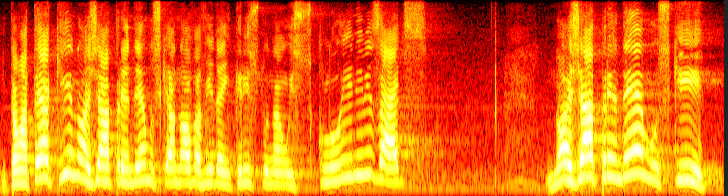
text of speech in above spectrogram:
Então, até aqui nós já aprendemos que a nova vida em Cristo não exclui inimizades. Nós já aprendemos que,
